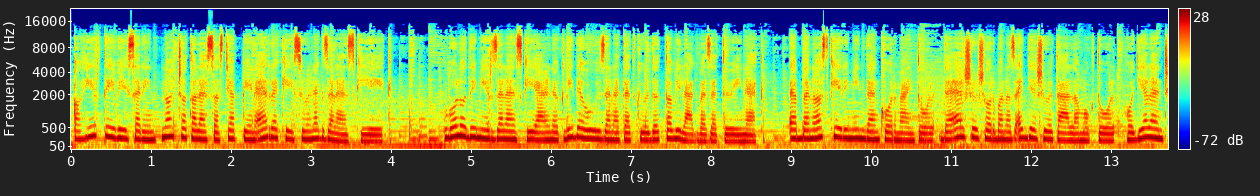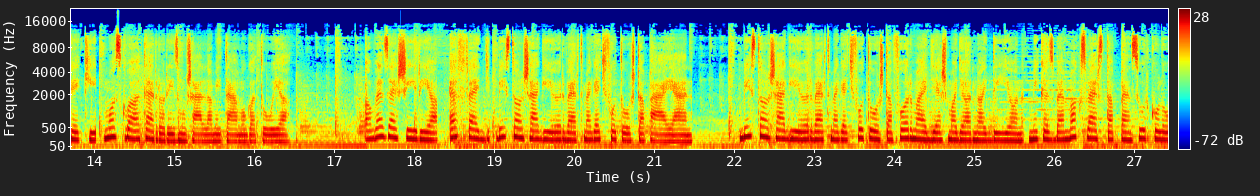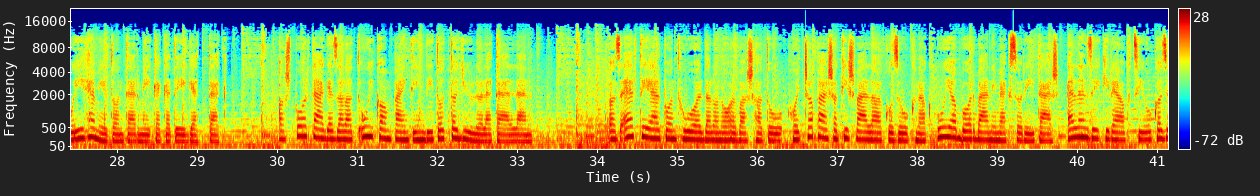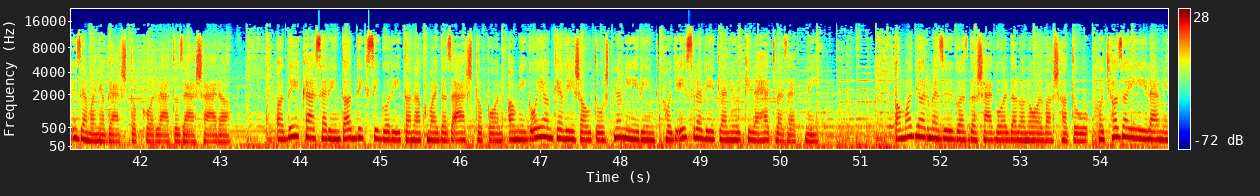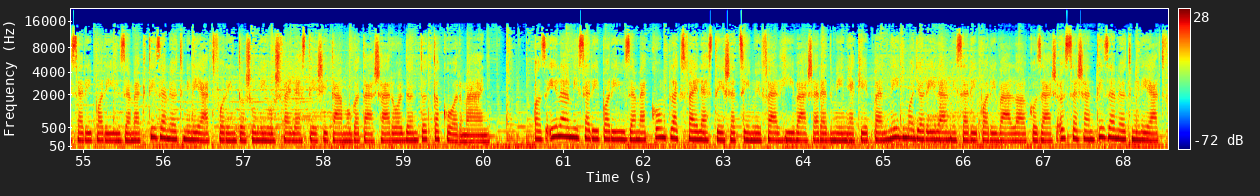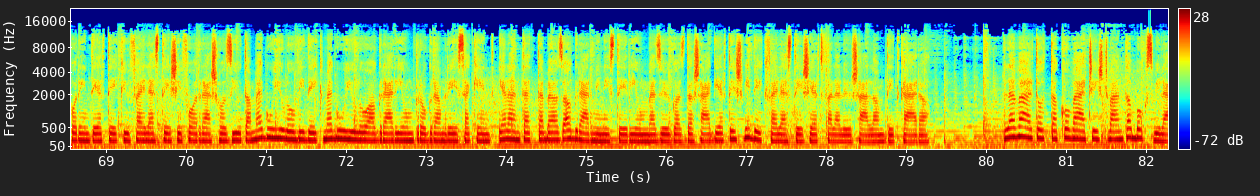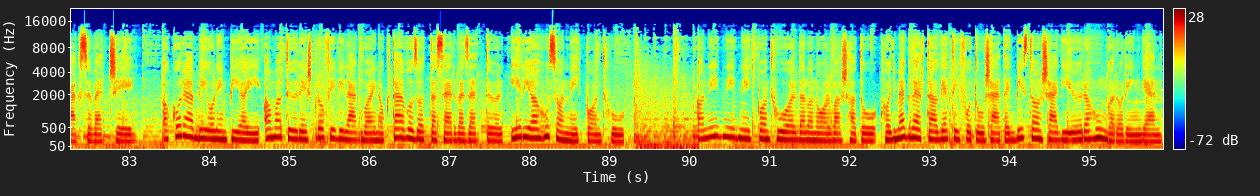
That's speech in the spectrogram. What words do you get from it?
A Hír TV szerint nagy csata lesz a Sztyeppén, erre készülnek Zelenszkijék. Volodymyr Zelenszky elnök videóüzenetet küldött a világvezetőinek. Ebben azt kéri minden kormánytól, de elsősorban az Egyesült Államoktól, hogy jelentsék ki, Moszkva a terrorizmus állami támogatója. A vezes írja, F1, biztonsági őrvert meg egy fotósta pályán. Biztonsági őrvert meg egy fotósta Forma 1-es magyar nagydíjon, miközben Max Verstappen szurkolói Hamilton termékeket égettek. A sportág ez alatt új kampányt indított a gyűlölet ellen. Az rtl.hu oldalon olvasható, hogy csapás a kisvállalkozóknak, újabb Orbáni megszorítás, ellenzéki reakciók az üzemanyagárstop korlátozására. A DK szerint addig szigorítanak majd az árstopon, amíg olyan kevés autóst nem érint, hogy észrevétlenül ki lehet vezetni. A magyar mezőgazdaság oldalon olvasható, hogy hazai élelmiszeripari üzemek 15 milliárd forintos uniós fejlesztési támogatásáról döntött a kormány. Az élelmiszeripari üzemek komplex fejlesztése című felhívás eredményeképpen négy magyar élelmiszeripari vállalkozás összesen 15 milliárd forint értékű fejlesztési forráshoz jut a Megújuló Vidék Megújuló Agrárium program részeként, jelentette be az Agrárminisztérium mezőgazdaságért és vidékfejlesztésért felelős államtitkára. Leváltotta Kovács Istvánt a Boxvilágszövetség. A korábbi olimpiai, amatőr és profi világbajnok távozott a szervezettől, írja a 24.hu. A 444.hu oldalon olvasható, hogy megverte a Getty fotósát egy biztonsági őr a Hungaroringen.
